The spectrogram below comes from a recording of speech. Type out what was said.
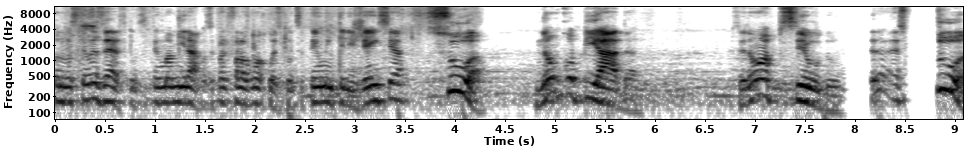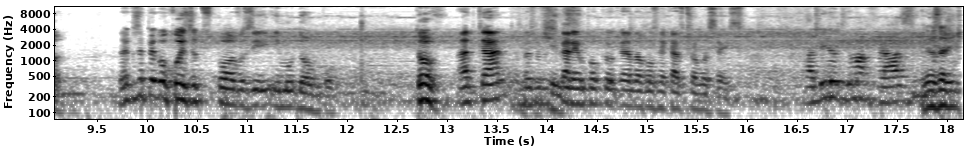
quando você tem um exército, quando você tem uma mira quando você pode falar alguma coisa, quando você tem uma inteligência sua, não copiada. Você não é uma pseudo. É sua. Não é que você pegou coisas dos povos e, e mudou um pouco. Tov, Adkan, nós vamos aí um pouco, eu quero dar alguns recados para vocês. Rabino, tem uma frase. Deus a gente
